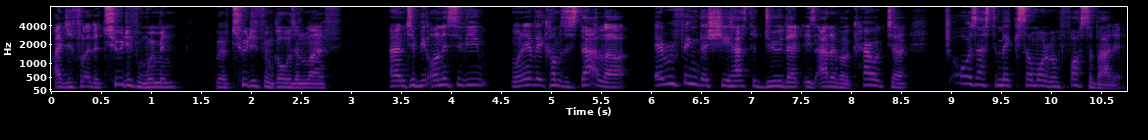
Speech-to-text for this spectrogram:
I just feel like they're two different women. We have two different goals in life. And to be honest with you, whenever it comes to Statler, everything that she has to do that is out of her character, she always has to make somewhat of a fuss about it.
